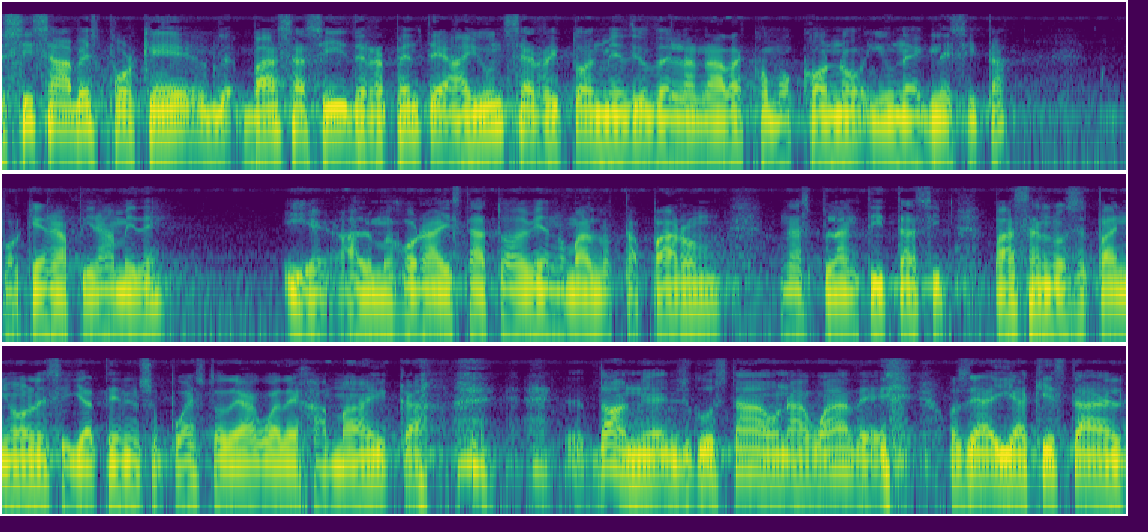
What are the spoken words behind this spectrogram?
si sabes por qué vas así, de repente hay un cerrito en medio de la nada como cono y una iglesita, porque era pirámide, y a lo mejor ahí está todavía, nomás lo taparon, unas plantitas y pasan los españoles y ya tienen su puesto de agua de Jamaica. Don, les gusta un agua de, o sea, y aquí está el,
